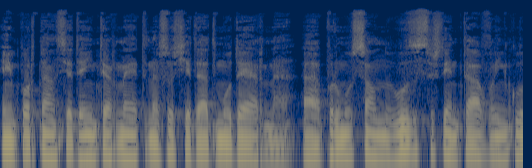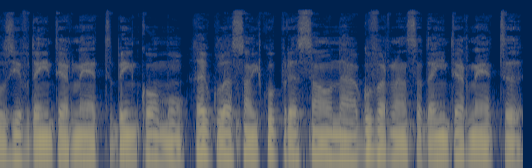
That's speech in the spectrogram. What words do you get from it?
A importância da internet na sociedade moderna, a promoção do uso sustentável sustentável e inclusivo da internet, bem como regulação e cooperação na governança da internet,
